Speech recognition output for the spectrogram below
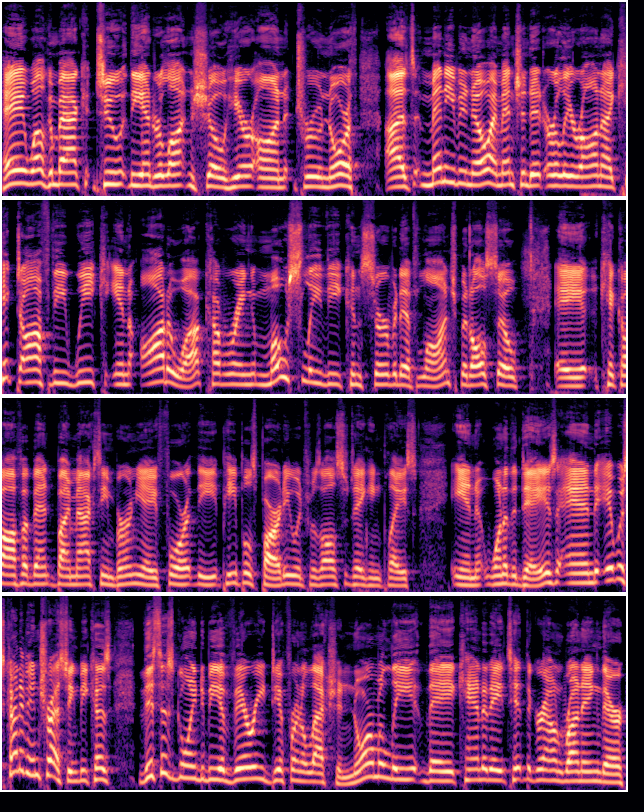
Hey, welcome back to the Andrew Lawton Show here on True North. As many of you know, I mentioned it earlier on, I kicked off the week in Ottawa covering mostly the conservative launch, but also a kickoff event by Maxime Bernier for the People's Party, which was also taking place in one of the days. And it was kind of interesting because this is going to be a very different election. Normally, the candidates hit the ground running, they're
